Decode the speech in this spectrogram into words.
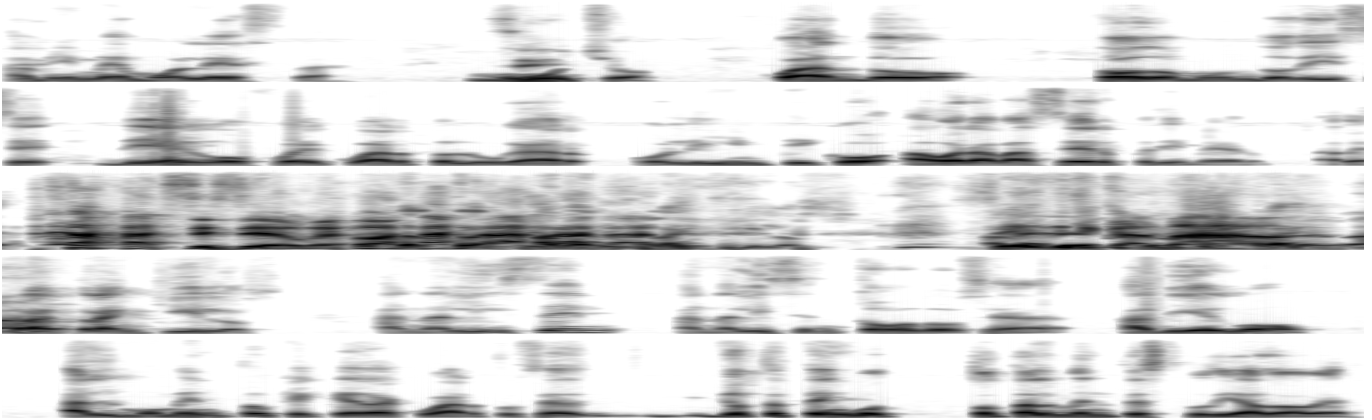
a mí me molesta mucho cuando todo mundo dice, Diego fue cuarto lugar olímpico, ahora va a ser primero. A ver, sí, sí, güey. tra- tra- a ver, tranquilos. A Sí, ver, sí, calmado, tra- calmado. tra- tranquilos. Analicen, analicen todo. O sea, a Diego, al momento que queda cuarto, o sea, yo te tengo totalmente estudiado. A ver,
